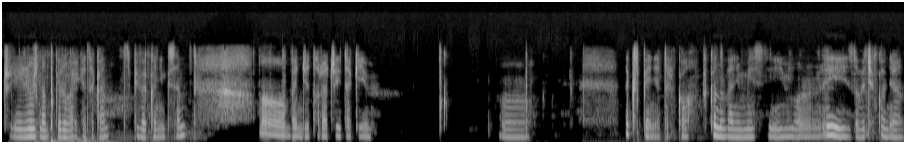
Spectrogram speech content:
czyli luźna pokerowajka taka z Piwekoniksem. No, będzie to raczej taki mm, ekspienie tylko, wykonywanie misji no, i zdobycie konia.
